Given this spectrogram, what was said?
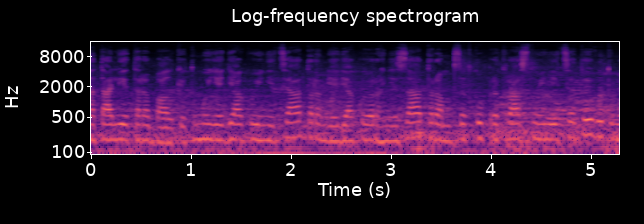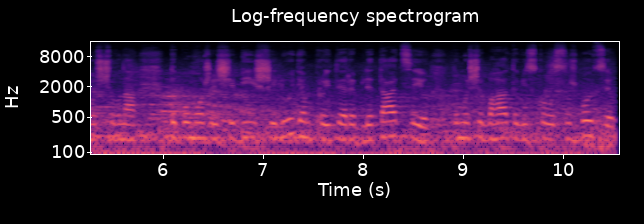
Наталії Тарабалки. Тому я дякую ініціаторам, я дякую організаторам за таку прекрасну ініціативу, тому що вона допоможе ще більше людям пройти реабілітацію, тому що багато військовослужбовців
